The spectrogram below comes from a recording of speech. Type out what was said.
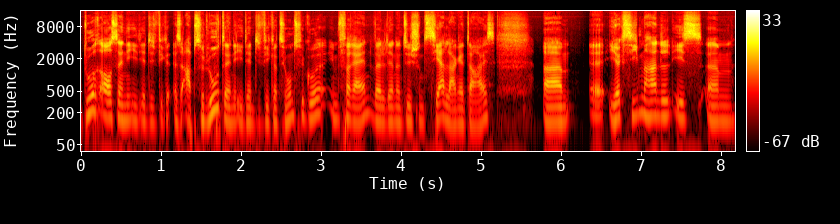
durchaus eine Identifikation, also absolut eine Identifikationsfigur im Verein, weil der natürlich schon sehr lange da ist. Ähm, äh, Jörg Siebenhandel ist ähm,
